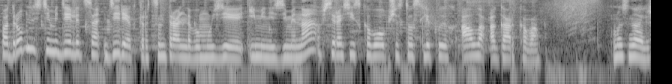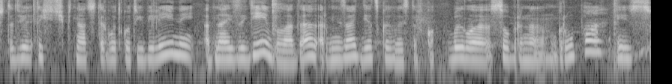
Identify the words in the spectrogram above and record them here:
Подробностями делится директор Центрального музея имени Зимина Всероссийского общества слепых Алла Агаркова. Мы знали, что 2015 год год юбилейный. Одна из идей была да, организовать детскую выставку. Была собрана группа из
